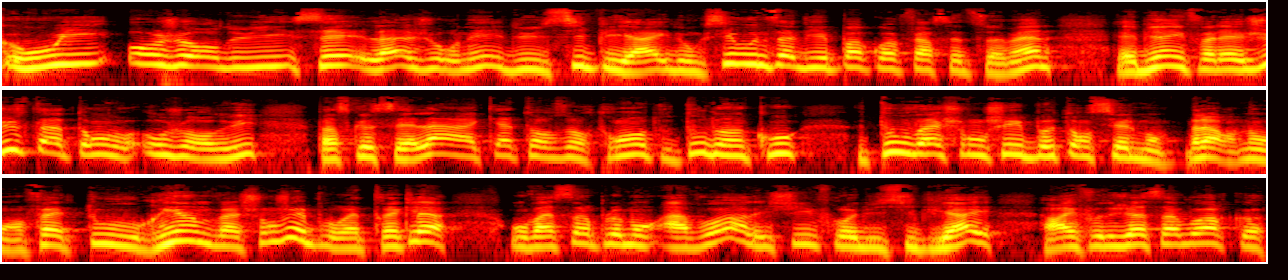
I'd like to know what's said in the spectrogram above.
Donc oui, aujourd'hui c'est la journée du CPI. Donc si vous ne saviez pas quoi faire cette semaine, eh bien il fallait juste attendre aujourd'hui parce que c'est là à 14h30 où tout d'un coup tout va changer potentiellement. Alors non, en fait tout rien ne va changer pour être très clair. On va simplement avoir les chiffres du CPI. Alors il faut déjà savoir que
